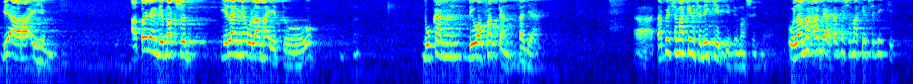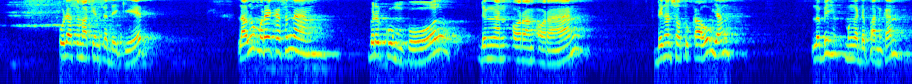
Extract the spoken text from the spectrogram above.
bi araihim. Atau yang dimaksud hilangnya ulama itu bukan diwafatkan saja. Uh, tapi semakin sedikit itu maksudnya. Ulama ada tapi semakin sedikit. Udah semakin sedikit. Lalu mereka senang berkumpul dengan orang-orang dengan suatu kaum yang lebih mengedepankan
